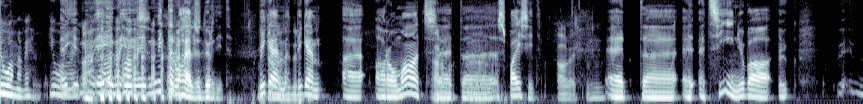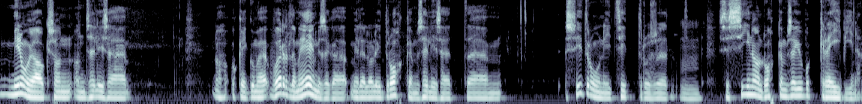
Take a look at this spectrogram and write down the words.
jõuame või? jõuame ei, ei, mitte rohelised ürdid. pigem, pigem äh, aromaatsed Aroma, äh, spice'id okay.. Mm -hmm. et, äh, et, et siin juba minu jaoks on, on sellise noh, okei okay,, kui me võrdleme eelmisega, millel olid rohkem sellised ähm, sidruni tsitrused mm, siis siin on rohkem see juba kreibine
